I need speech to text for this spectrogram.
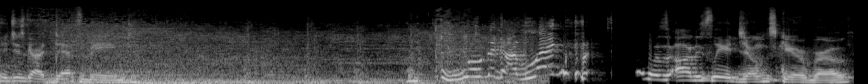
He just got death beamed. Yo, they got legs! It was honestly a jump scare, bro.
